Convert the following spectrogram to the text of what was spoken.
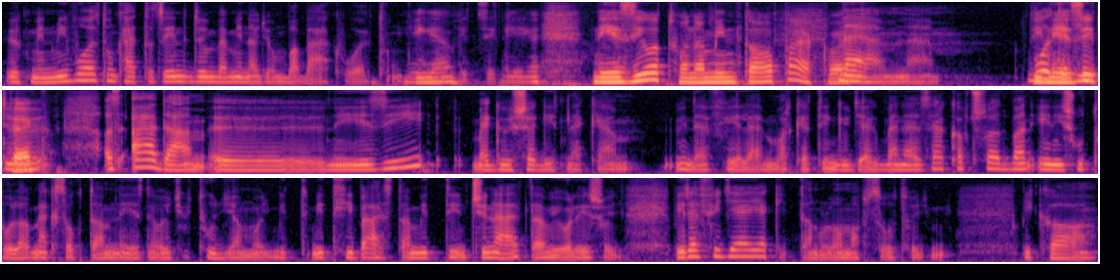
ők, mint mi voltunk. Hát az én időmben mi nagyon babák voltunk. Igen. Igen. Nézi otthon a mintaapákat? Nem, nem Ti Volt nézitek? Idő, az Ádám ö, nézi, meg ő segít nekem mindenféle marketing ügyekben ezzel kapcsolatban. Én is utólag meg szoktam nézni, hogy tudjam, hogy mit, mit hibáztam, mit csináltam jól, és hogy mire figyeljek. Itt tanulom abszolút, hogy mik a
